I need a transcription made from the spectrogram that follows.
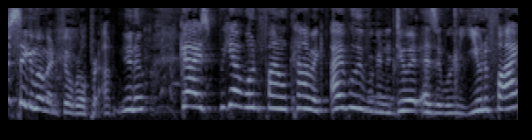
Just take a moment and feel real proud, you know? Guys, we got one final comic. I believe we're going to do it as a, we're going to unify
